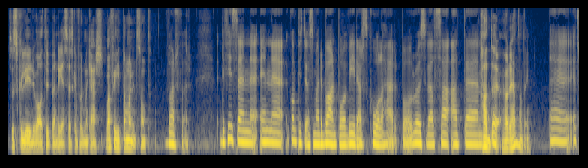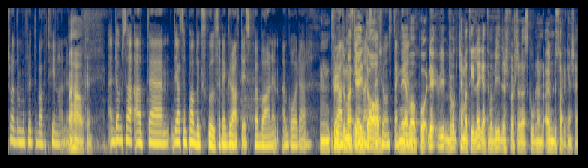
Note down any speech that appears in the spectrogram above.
så skulle det vara typ en resväska full med cash. Varför hittar man inte sånt? Varför? Det finns en, en eh, kompis till oss som hade barn på Vidars skola här på Roosevelt sa att eh, Hade, har det hänt någonting? eh, jag tror att de har flyttat tillbaka till Finland nu. Aha, okej. De sa att eh, det är alltså en public school så det är gratis för barnen att gå där. Mm, förutom Gratis att jag idag, när jag var på, det, kan bara tillägga att det var Vidars första i skolan, eller du sa det kanske,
